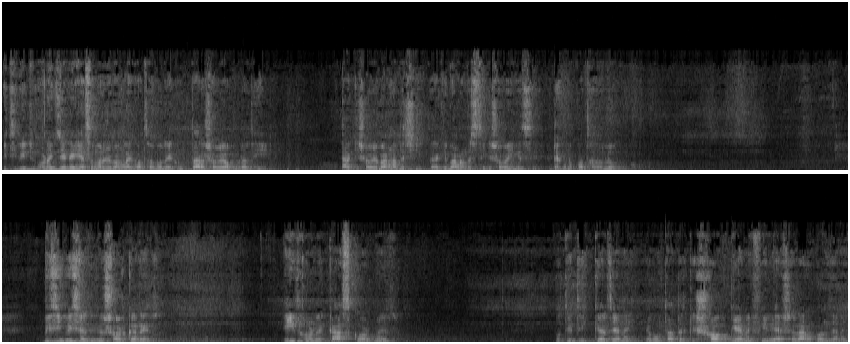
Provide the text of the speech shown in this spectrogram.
পৃথিবীর অনেক জায়গায় আছে মানুষ বাংলায় কথা বলে, এখন তারা সবাই অপরাধী। তারা কি সবাই বাংলাদেশি? তারা কি বাংলাদেশ থেকে সবাই গেছে? এটা কোনো কথা হলো? বিজেপি শাসিত সরকারের এই ধরনের কাজকর্মের প্রতি ধিক্কার জানাই এবং তাদেরকে সব জ্ঞানে ফিরে আসার আহ্বান জানাই।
